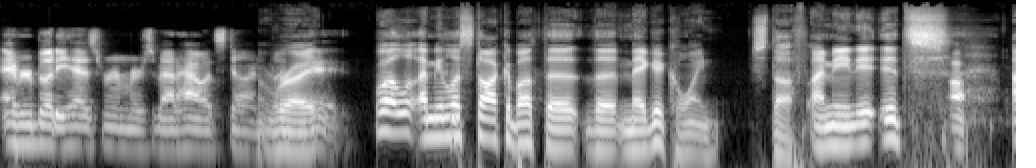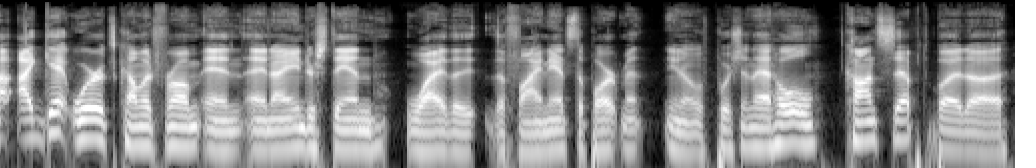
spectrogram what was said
everybody has rumors about how it's done. Right. eh, Well, I mean, let's talk about the, the mega coin stuff. I mean, it, it's. Oh. I I get where it's coming from, and, and I understand why the, the finance department, you know, pushing that whole concept. But uh,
